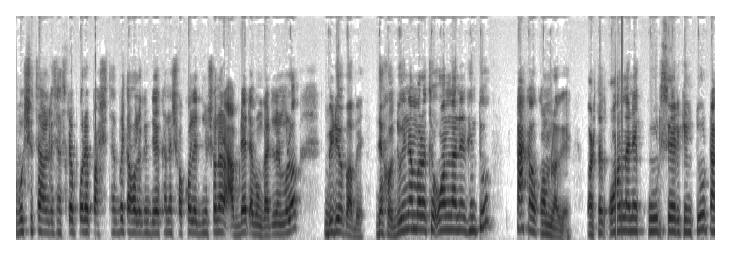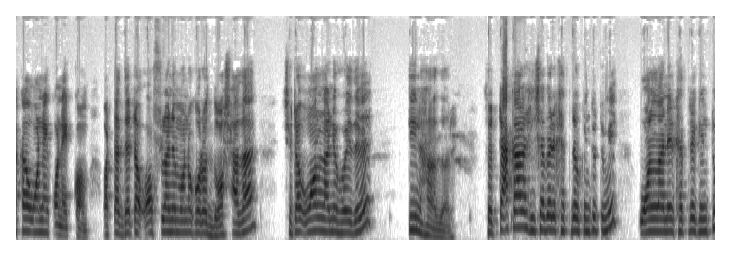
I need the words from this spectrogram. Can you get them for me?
অবশ্যই চ্যানেলটি সাবস্ক্রাইব করে পাশে থাকবে, তাহলে কিন্তু এখানে সকল এডমিশনের আপডেট এবং গাইডলাইনমূলক ভিডিও পাবে। দেখো, দুই নম্বর হচ্ছে অনলাইনের কিন্তু টাকাও কম লাগে। অর্থাৎ অনলাইনে কোর্সের কিন্তু টাকা অনেক অনেক কম। অর্থাৎ যেটা অফলাইনে মনে করো দশ হাজার, সেটা অনলাইনে হয়ে যাবে তিন হাজার। তো টাকার হিসাবের ক্ষেত্রেও কিন্তু তুমি অনলাইনের ক্ষেত্রে কিন্তু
